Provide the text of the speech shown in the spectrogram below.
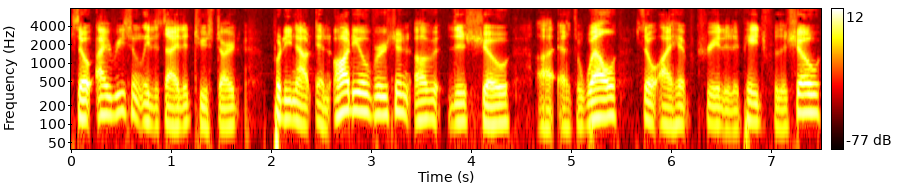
So, I recently decided to start putting out an audio version of this show uh, as well. So I have created a page for the show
